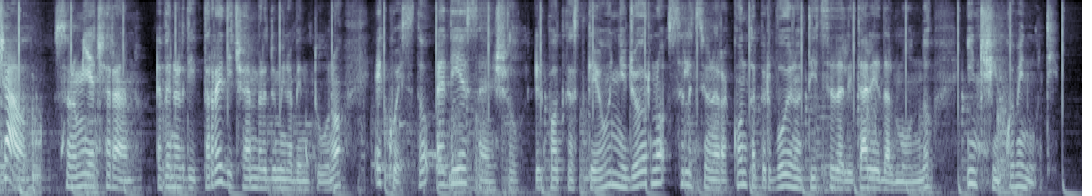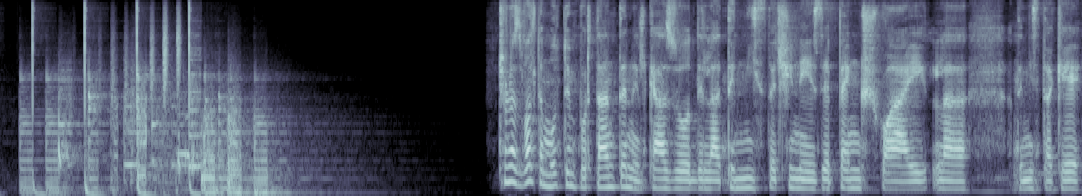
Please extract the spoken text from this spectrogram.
Ciao, sono Mia Ceran, è venerdì 3 dicembre 2021 e questo è The Essential, il podcast che ogni giorno seleziona e racconta per voi notizie dall'Italia e dal mondo in 5 minuti. C'è una svolta molto importante nel caso della tennista cinese Peng Shuai, la tennista che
